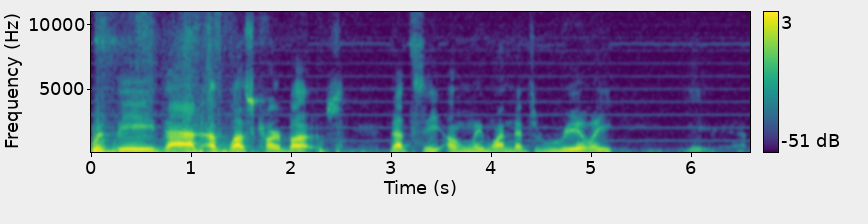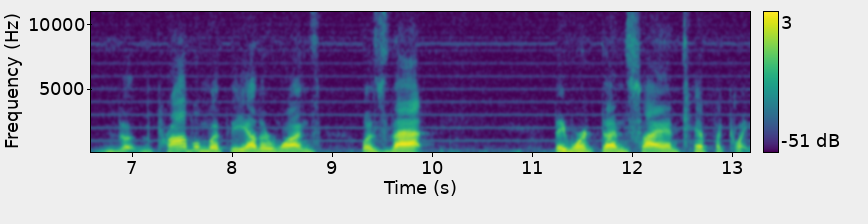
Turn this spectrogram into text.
would be that of Lescarbault's. That's the only one that's really. The, the problem with the other ones was that they weren't done scientifically.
